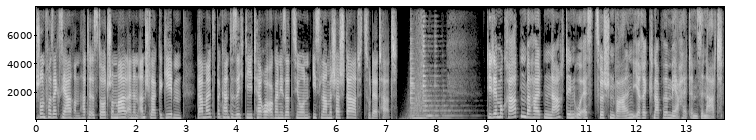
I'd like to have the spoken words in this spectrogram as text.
Schon vor sechs Jahren hatte es dort schon mal einen Anschlag gegeben. Damals bekannte sich die Terrororganisation Islamischer Staat zu der Tat. Die Demokraten behalten nach den US-Zwischenwahlen ihre knappe Mehrheit im Senat.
